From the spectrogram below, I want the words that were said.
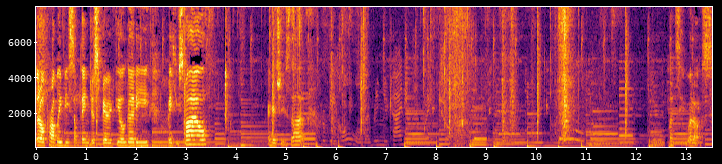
it'll probably be something just very feel-goody, make you smile. I could choose that. Let's see, what else?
